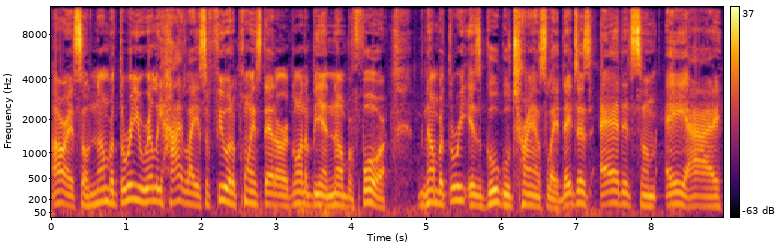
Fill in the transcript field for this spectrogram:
All right. So number three really highlights a few of the points that are going to be in number four. Number three is Google Translate. They just added some AI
